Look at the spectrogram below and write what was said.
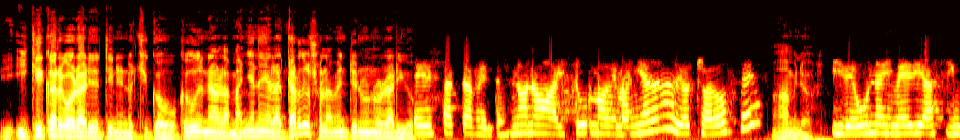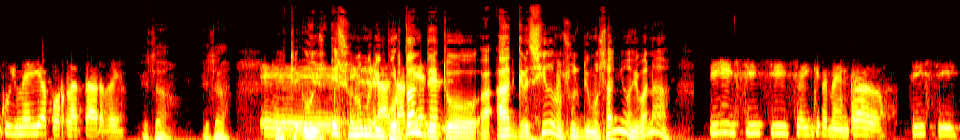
¿Y, qué carga horaria tienen los chicos? ¿Acuden a la mañana y a la tarde o solamente en un horario? Exactamente. No, no, hay turno de mañana de 8 a 12 ah, mira. y de una y media a cinco y media por la tarde. Está. Este, eh, es un número importante. esto ¿Ha, crecido en los últimos años, Ivana? Sí, sí, sí, se ha incrementado. Sí, sí.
